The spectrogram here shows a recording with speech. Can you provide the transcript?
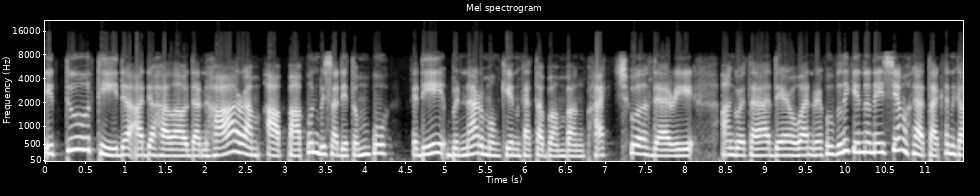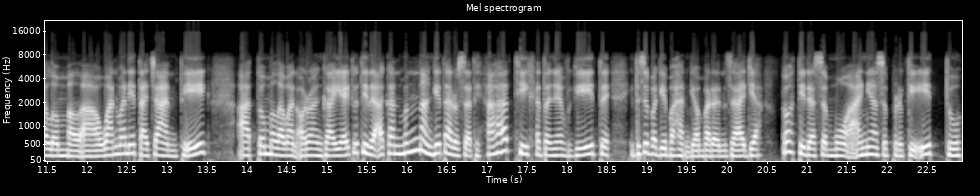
Itu tidak ada halal dan haram, apa pun bisa ditempuh Jadi benar mungkin kata Bambang Pacul dari anggota Dewan Republik Indonesia mengatakan kalau melawan wanita cantik atau melawan orang kaya itu tidak akan menang. Kita harus hati-hati katanya begitu. Itu sebagai bahan gambaran saja. Toh tidak semuanya seperti itu.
